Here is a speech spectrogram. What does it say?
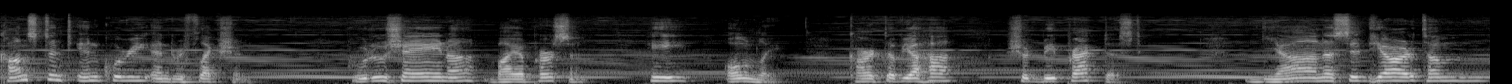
constant inquiry and reflection. Purushena, by a person. He only. Kartavyaha, should be practiced. Jnana siddhyartam,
